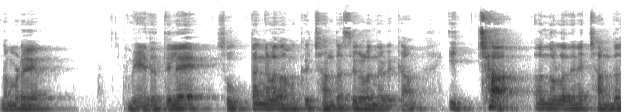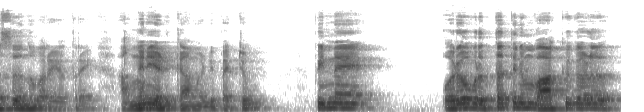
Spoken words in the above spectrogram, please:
നമ്മുടെ വേദത്തിലെ സൂക്തങ്ങളെ നമുക്ക് ഛന്ദസ്സുകൾ എന്ന് എടുക്കാം. ഇച്ഛ എന്നുള്ളതിനെ ഛന്ദസ് എന്ന് പറയും അത്രേ. അങ്ങനെ എടുക്കാൻ വേണ്ടി പറ്റും. പിന്നെ ഓരോ വൃത്തത്തിനും വാക്കുകൾ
